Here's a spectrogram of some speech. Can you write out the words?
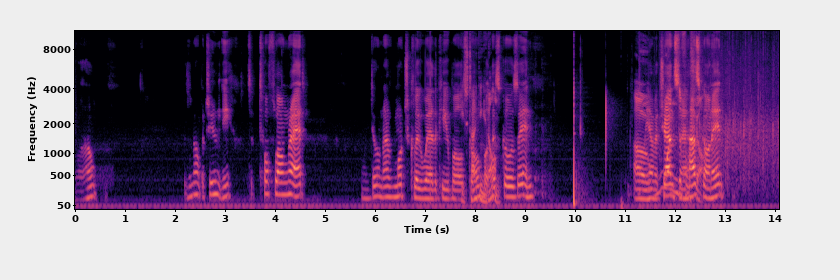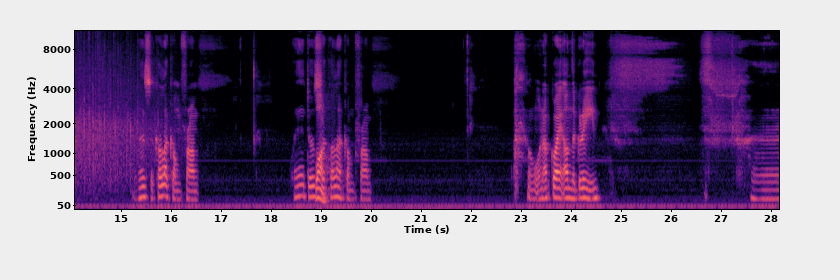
Well, there's an opportunity. It's a tough long red. We don't have much clue where the cue ball's He's going, but this goes in. Oh, we have a chance, and it has shot. gone in. Where's the colour come from? Where does the colour come from? We're not quite on the green. Uh,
